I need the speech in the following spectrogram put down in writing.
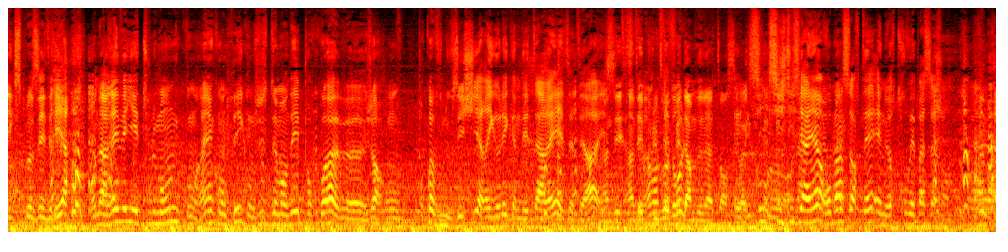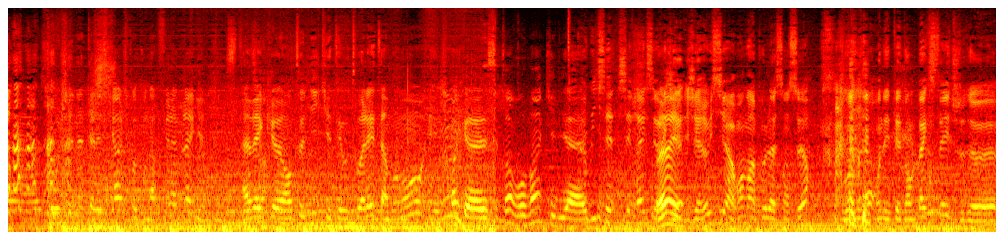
explosé de rire. On a réveillé tout le monde, qui n'ont rien compris, qui ont juste demandé pourquoi, euh, genre, on- pourquoi vous nous faisiez chier à rigoler comme des tarés, etc. Et Un des, un plus beaux faits d'armes de Nathan, c'est vrai. Si, je disais rien, Robin sortait et ne retrouvait pas sa chambre. Chez je crois qu'on a refait la blague avec euh, Anthony qui était aux toilettes à un moment et je crois que c'est toi Robin qui lui a. Ah oui, c'est vrai, c'est Ouais. vrai. J'ai réussi à rendre un peu l'ascenseur. Où à un moment, on était dans le backstage de.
